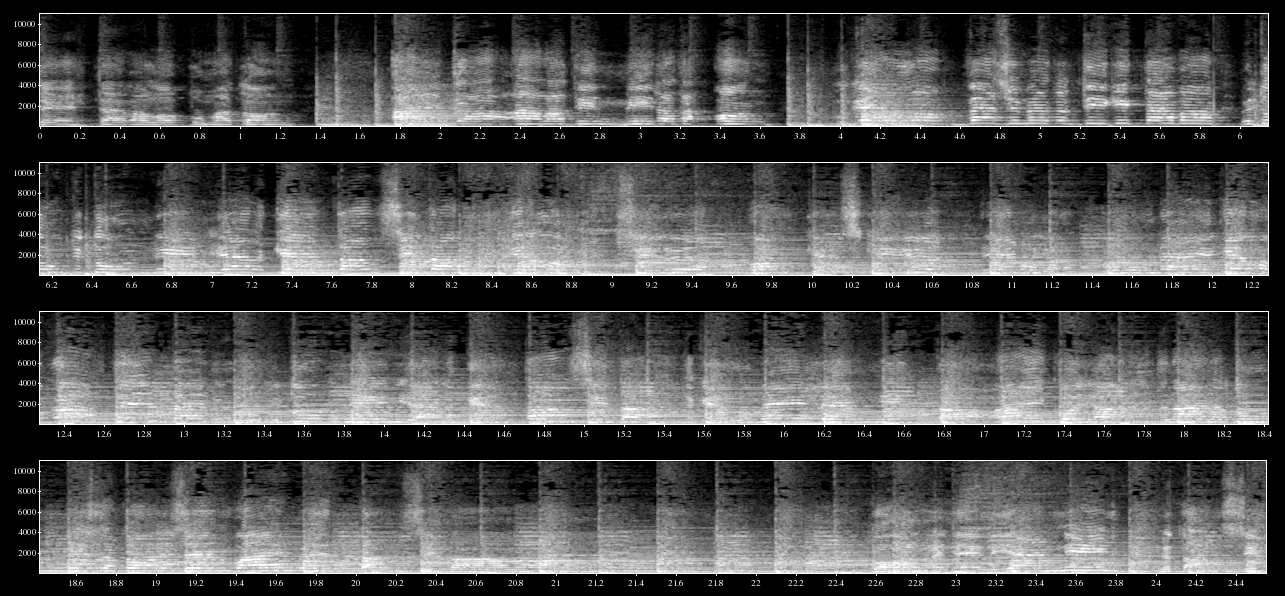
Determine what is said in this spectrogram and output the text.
tehtävä loppumaton. Aikaa alatin mitata on, kun kello väsymätön tikittää vaan. Me tunti tunnin jälkeen tanssitaan, kello yksi lyö, on keskiyö. Hieno jatkuu näin, kello kahteen päin, me tunti tunnin jälkeen tanssitaan. Ja kello meille mittaa aikoja, hän aina tunnista toisen vain me tanssitaan. Kolme neljä, niin, jo tanssitaan.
